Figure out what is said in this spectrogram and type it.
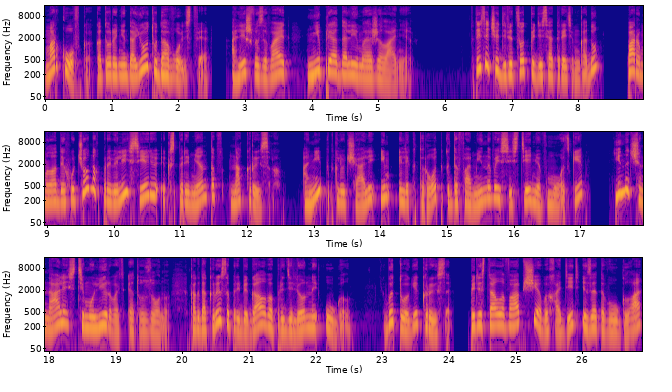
морковка, которая не дает удовольствия, а лишь вызывает непреодолимое желание. В 1953 году Пара молодых ученых провели серию экспериментов на крысах. Они подключали им электрод к дофаминовой системе в мозге и начинали стимулировать эту зону, когда крыса прибегала в определенный угол. В итоге крыса перестала вообще выходить из этого угла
